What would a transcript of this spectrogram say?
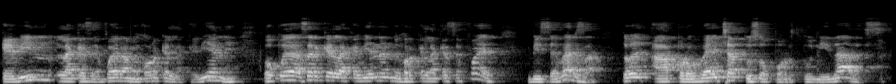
que vino, la que se fue era mejor que la que viene, o puede hacer que la que viene es mejor que la que se fue, viceversa. Entonces, aprovecha tus oportunidades.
